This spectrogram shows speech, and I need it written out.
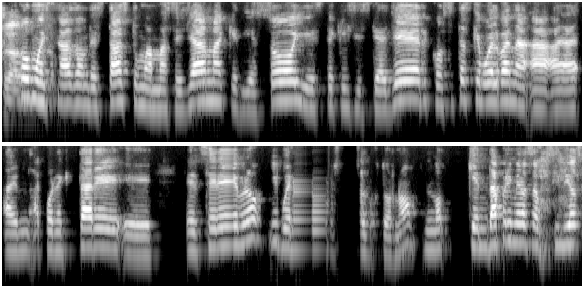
¿Cómo estás? ¿Dónde estás? ¿Tu mamá se llama? ¿Qué día es hoy? Este, ¿Qué hiciste ayer? Cositas que vuelvan a, a, a, conectar eh, eh, el cerebro y bueno, pues, al doctor, ¿no? ¿no? Quien da primeros auxilios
